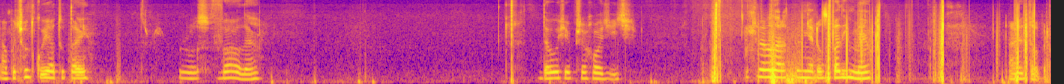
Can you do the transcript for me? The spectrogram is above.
Na początku ja tutaj rozwalę. Dało się przechodzić. Drzewo zaraz pewnie rozwalimy. Ale dobra.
